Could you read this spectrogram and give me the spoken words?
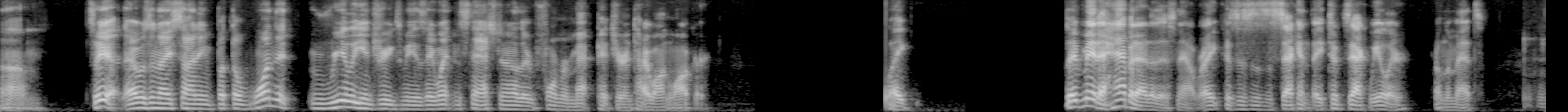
Um, so yeah, that was a nice signing. But the one that really intrigues me is they went and snatched another former Met pitcher in Taijuan Walker. Like they've made a habit out of this now, right? Because this is the second they took Zack Wheeler from the Mets, mm-hmm.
